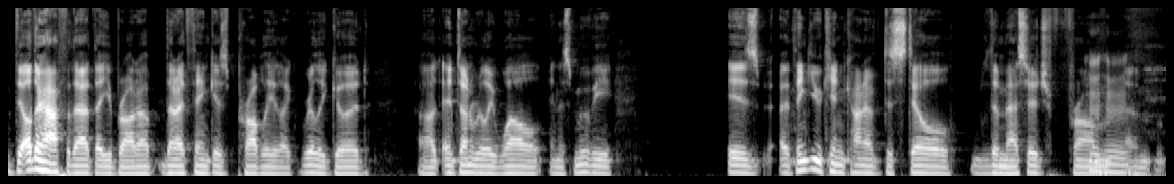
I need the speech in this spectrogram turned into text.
the other half of that that you brought up that I think is probably like really good uh, and done really well in this movie is I think you can kind of distill the message from Mhm. um,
